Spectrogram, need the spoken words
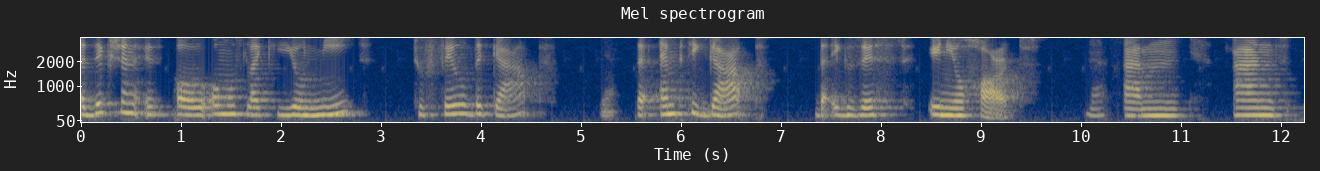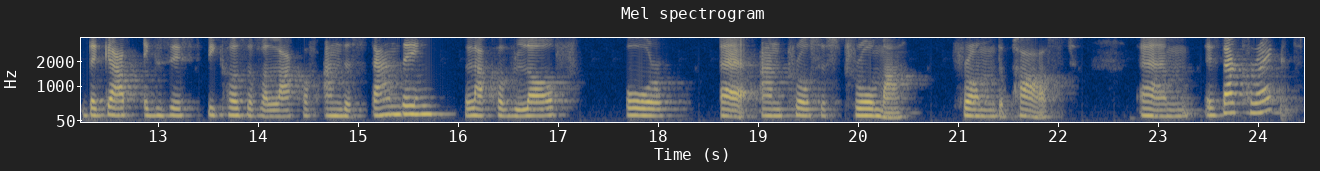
addiction is all, almost like your need to fill the gap, yeah. the empty gap that exists in your heart. Yes. Um, and the gap exists because of a lack of understanding, lack of love, or uh, unprocessed trauma from the past. Um, is that correct?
